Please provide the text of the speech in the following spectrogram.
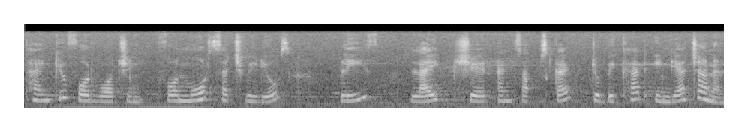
Thank you for watching. For more such videos, please like, share and subscribe to BigHaat India channel.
